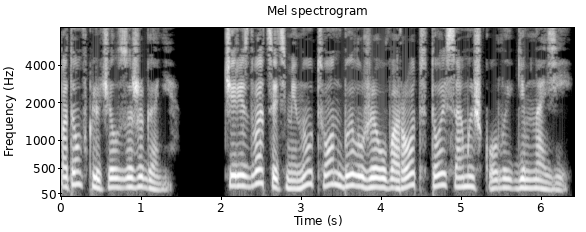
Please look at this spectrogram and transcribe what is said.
Потом включил зажигание. Через 20 минут он был уже у ворот той самой школы гимназии.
